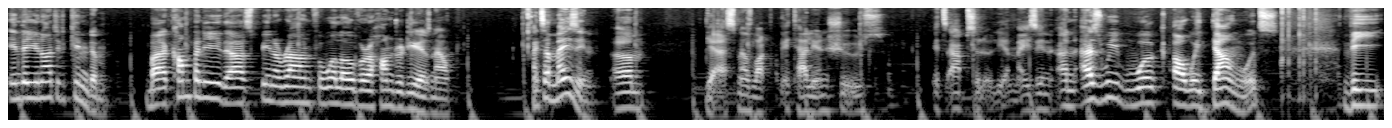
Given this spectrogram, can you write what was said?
in the United Kingdom by a company that's been around for well over 100 years now. It's amazing. Um, yeah, it smells like Italian shoes. It's absolutely amazing. And as we work our way downwards, the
